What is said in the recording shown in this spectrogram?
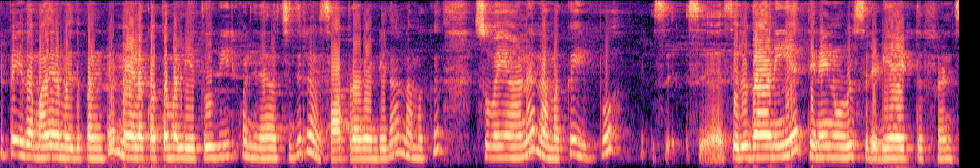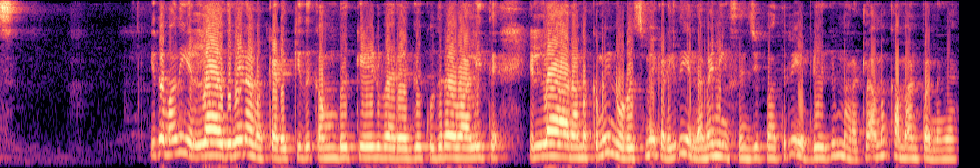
இப்போ இதை மாதிரி நம்ம இது பண்ணிவிட்டு மேலே கொத்தமல்லியை தூவிட்டு கொஞ்சம் நேரம் வச்சுட்டு நம்ம சாப்பிட வேண்டியதான் நமக்கு சுவையான நமக்கு இப்போது சிறுதானிய திணை ரெடி ஆகிடுது ஃப்ரெண்ட்ஸ் இதை மாதிரி எல்லா இதுவுமே நமக்கு கிடைக்குது. கம்பு கேழ்வரகு குதிரைவாளி எல்லா நமக்குமே நூடுல்ஸுமே கிடைக்குது. எல்லாமே நீங்கள் செஞ்சு பார்த்துட்டு எப்படி இருக்குன்னு மறக்காமல் கமெண்ட் பண்ணுங்கள்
